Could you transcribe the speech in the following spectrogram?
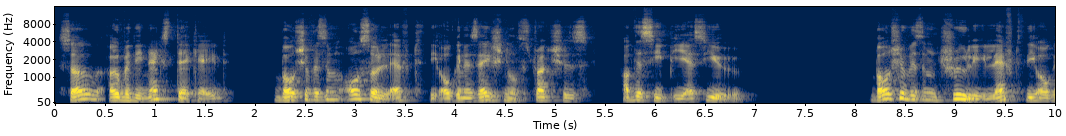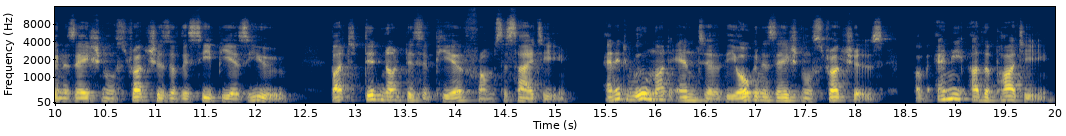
so over the next decade, Bolshevism also left the organizational structures of the CPSU. Bolshevism truly left the organizational structures of the CPSU, but did not disappear from society, and it will not enter the organizational structures of any other party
